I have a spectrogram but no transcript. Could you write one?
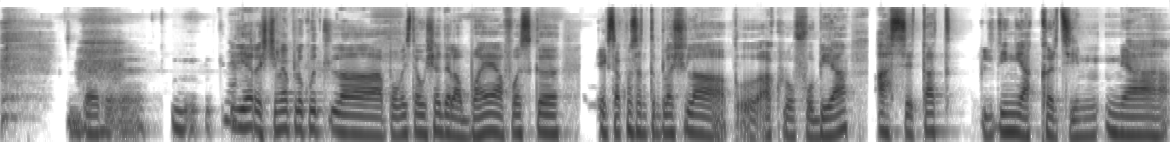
Dar uh, da. iarăși ce mi-a plăcut la povestea Ușa de la baie a fost că exact cum s-a întâmplat și la uh, aclofobia, a setat linia cărții. Mi-a,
